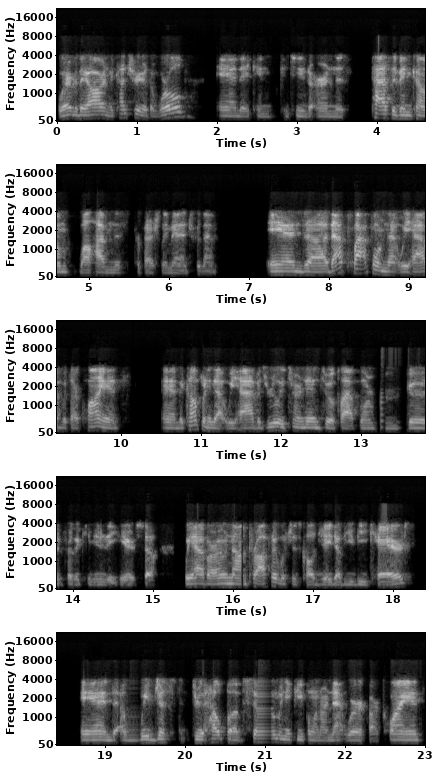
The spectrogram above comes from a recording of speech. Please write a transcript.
wherever they are in the country or the world, and they can continue to earn this passive income while having this professionally managed for them. And uh, that platform that we have with our clients and the company that we have has really turned into a platform for good for the community here. So we have our own nonprofit, which is called JWB Cares. And uh, we've just, through the help of so many people in our network, our clients,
